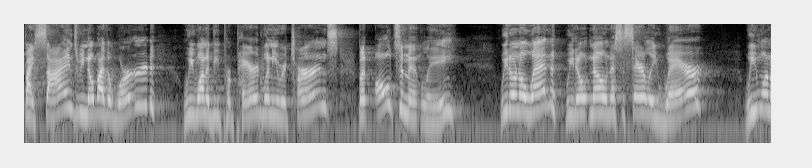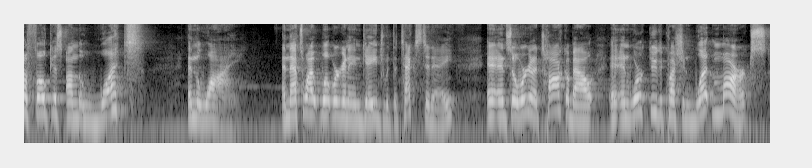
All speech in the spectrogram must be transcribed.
by signs. We know by the word. We want to be prepared when he returns. But ultimately, we don't know when. We don't know necessarily where. We want to focus on the what and the why. And that's why what we're going to engage with the text today and so we're going to talk about and work through the question what marks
